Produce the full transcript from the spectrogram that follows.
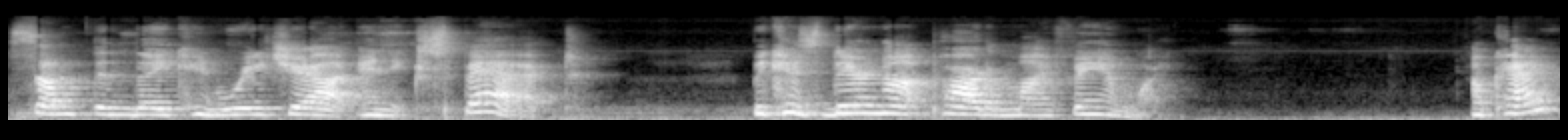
something they can reach out and expect because they're not part of my family. Okay?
